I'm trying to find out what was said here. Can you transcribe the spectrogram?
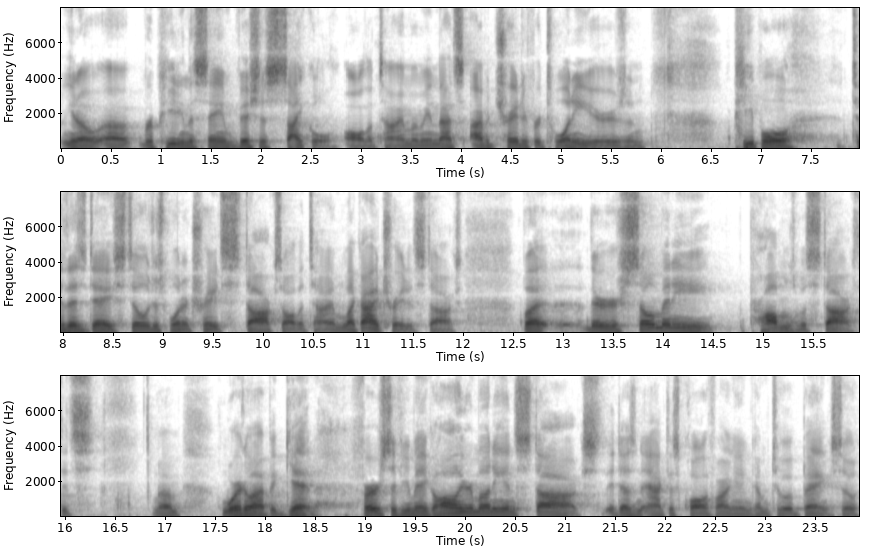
you know uh, repeating the same vicious cycle all the time. I mean, that's I've traded for 20 years, and people to this day still just want to trade stocks all the time, like I traded stocks. But there are so many problems with stocks. It's um, where do I begin? First, if you make all your money in stocks, it doesn't act as qualifying income to a bank. So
